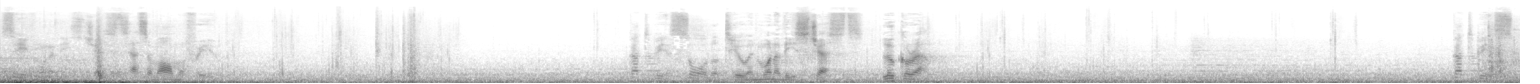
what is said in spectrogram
See if one of these chests has some armor for you. Got to be a sword or two in one of these chests. Look around. Got to be a sword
